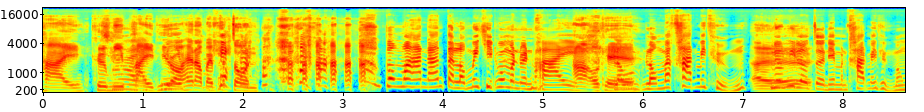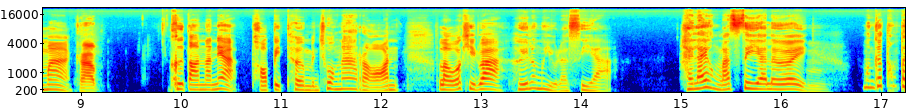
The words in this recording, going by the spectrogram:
ภัย คือมีใช่ภัยที่รอให้เราไปผจญประมาณนั้นแต่เราไม่คิดว่ามันเป็นภัยอ่าโอเคเราเราไม่คาดไม่ถึงเออเรื่องที่เราเจอเนี่ยมันคาดไม่ถึงมากครับๆคือตอนนั้นเนี่ยพอปิดเทอมเป็นช่วงหน้าร้อน เราก็คิดว่าเฮ้ยเรามาอยู่รัสเซียไฮไลท์ของรัสเซียเลยอื มมันก็ต้องไป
